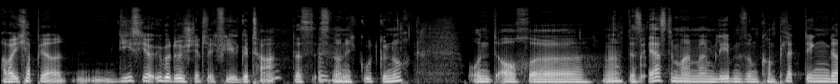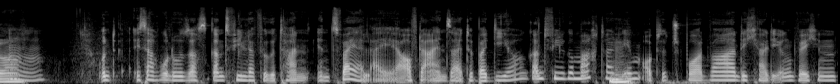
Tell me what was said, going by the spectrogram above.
Aber ich habe ja dies Jahr überdurchschnittlich viel getan, das ist noch mhm. nicht gut genug. Und auch äh, ne, das erste Mal in meinem Leben so ein Komplettding da mhm. Und ich sag, wo du sagst, ganz viel dafür getan in zweierlei. Ja, auf der einen Seite bei dir ganz viel gemacht halt mhm. eben, ob es jetzt Sport war, dich halt irgendwelchen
